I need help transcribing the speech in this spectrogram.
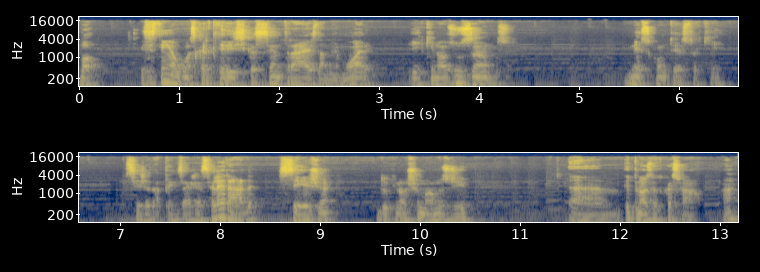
Bom, existem algumas características centrais da memória e que nós usamos nesse contexto aqui, seja da aprendizagem acelerada, seja do que nós chamamos de um, hipnose educacional. Né?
